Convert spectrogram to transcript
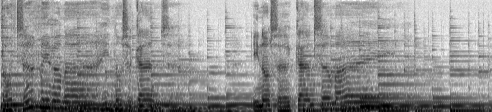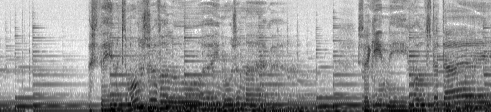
Doncs la meva mai no se cansa i no se cansa mai. El temps mos avalua i mos amaga seguint iguals detalls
